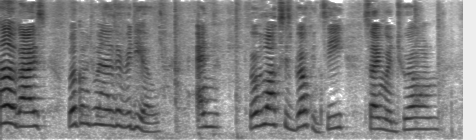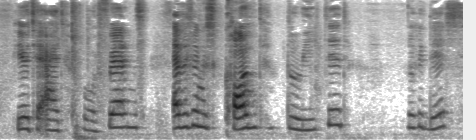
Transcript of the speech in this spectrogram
Hello guys, welcome to another video. And Roblox is broken, see? Something went wrong. Here to add more friends. Everything is content deleted. Look at this.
